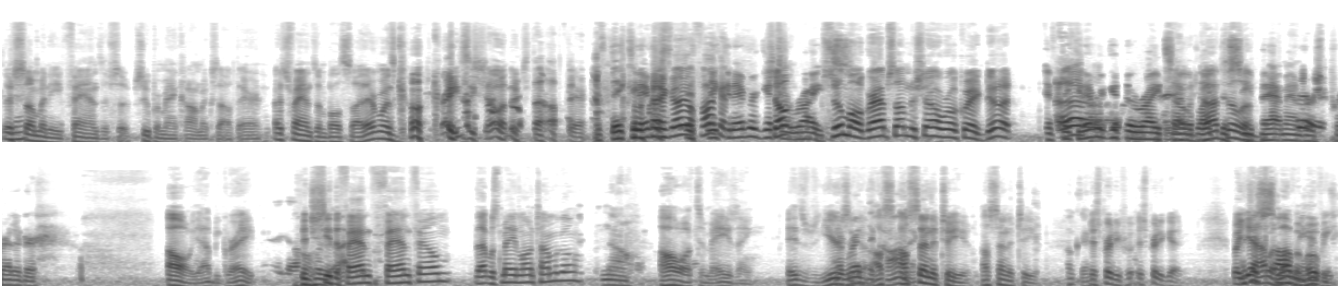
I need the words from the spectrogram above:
there's so many fans of Superman comics out there. There's fans on both sides. Everyone's going crazy showing their stuff there. If they could ever, Like, oh, if they it. could ever get Show- the rights, Sumo, grab something to show real quick. Do it. if they could ever get the rights, I would like to see Batman versus Predator. Oh, yeah, that'd be great. go. Did you see the fan fan film that was made a long time ago? No, Oh, it's amazing. It's years I read ago. the I'll, I'll send it to you. I'll send it to you. okay. It's pretty. It's pretty good. But I yeah, I would saw love a Mandy. movie.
